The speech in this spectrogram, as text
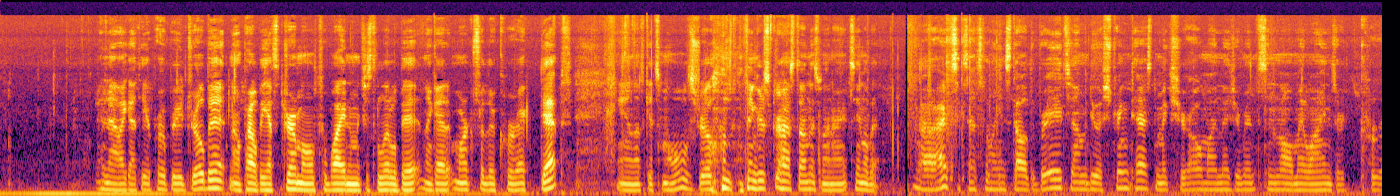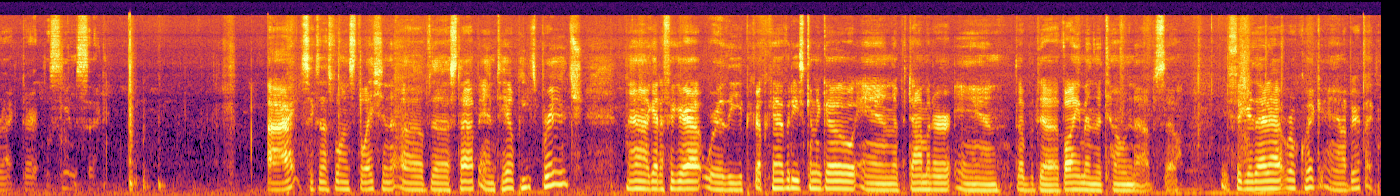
and now I got the appropriate drill bit and I'll probably have to Dremel to widen them just a little bit and I got it marked for the correct depth and let's get some holes drilled. Fingers crossed on this one. All right, see you in a little bit. All right, successfully installed the bridge. I'm gonna do a string test to make sure all my measurements and all my lines are correct. All right, we'll see in a sec. All right, successful installation of the stop and tailpiece bridge. Now I got to figure out where the pickup cavity is going to go and the pedometer and the, the volume and the tone knob. So me figure that out real quick and I'll be right back.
